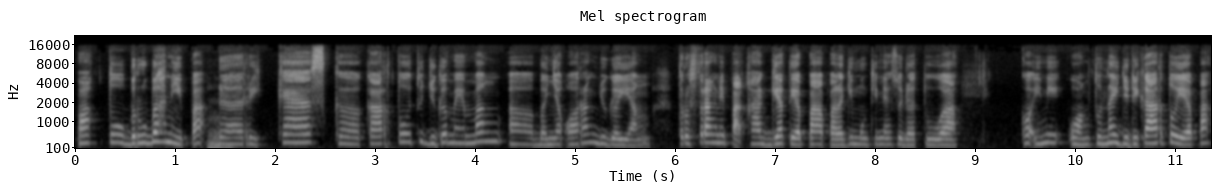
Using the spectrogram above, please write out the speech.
waktu berubah nih Pak Hmm. dari cash ke kartu itu juga memang eh, banyak orang juga yang terus terang nih Pak kaget ya Pak. Apalagi mungkin yang sudah tua. Kok ini uang tunai jadi kartu ya Pak?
